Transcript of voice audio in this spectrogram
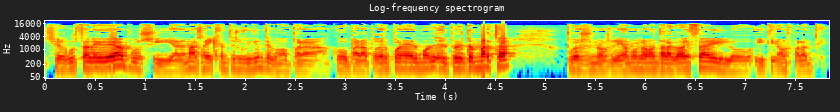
Si os gusta la idea, pues si además hay gente suficiente como para, como para poder poner el, proyecto en marcha, pues nos liamos la manta a la cabeza y, lo, y tiramos para adelante.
